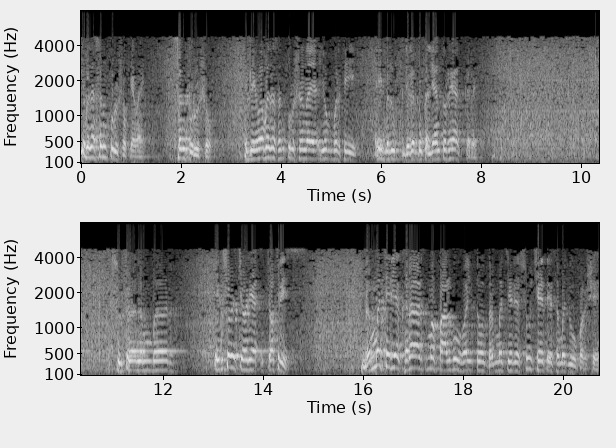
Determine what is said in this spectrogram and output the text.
એ બધા સંત પુરુષો કહેવાય. સંત પુરુષો એટલે એવા બધા સંત યોગ પરથી એ બધું જગતનું કલ્યાણ તો રહ્યા જ કરે. સૂત્ર નંબર એકસો ચોત્રીસ. બ્રહ્મચર્ય ખરા અર્થમાં પાળવું હોય તો બ્રહ્મચર્ય શું છે તે સમજવું પડશે.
